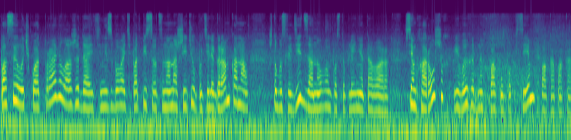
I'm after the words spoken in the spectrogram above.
Посылочку отправила, ожидайте. Не забывайте подписываться на наш YouTube и Telegram канал, чтобы следить за новым поступлением товара. Всем хороших и выгодных покупок. Всем пока-пока.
